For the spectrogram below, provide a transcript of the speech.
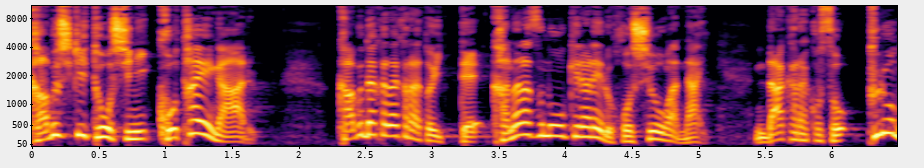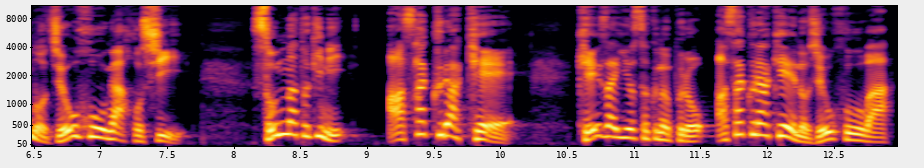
株式投資に答えがある。株高だからといって必ず設けられる保証はない。だからこそプロの情報が欲しい。そんな時に朝倉慶。経済予測のプロ、朝倉慶の情報は、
